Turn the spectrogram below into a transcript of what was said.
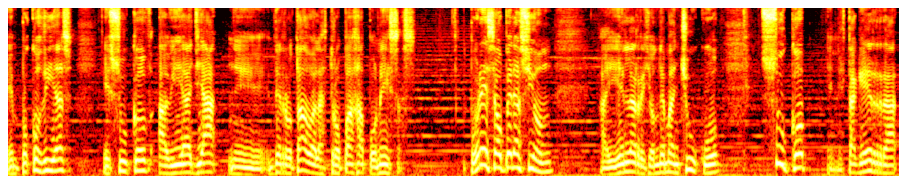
En pocos días, eh, Zhukov había ya eh, derrotado a las tropas japonesas. Por esa operación, ahí en la región de Manchukuo, Zhukov, en esta guerra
